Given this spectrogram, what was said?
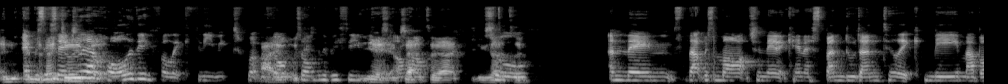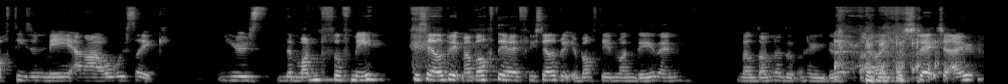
in, it was essentially a holiday for like three weeks. We Aye, thought it was all going to be three yeah, weeks. uh-huh. exactly. Aye, exactly. So, and then that was March, and then it kind of spindled into like May. My birthday's in May, and I always like use the month of May to celebrate my birthday. If you celebrate your birthday in one day, then well done. I don't know how you do it, but I like to stretch it out.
